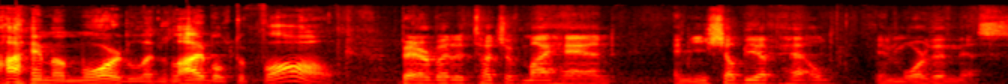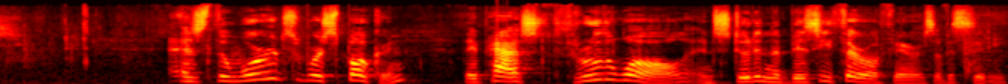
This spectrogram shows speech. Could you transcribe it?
I am immortal and liable to fall. Bear but a touch of my hand, and ye shall be upheld in more than this. As the words were spoken, they passed through the wall and stood in the busy thoroughfares of a city.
